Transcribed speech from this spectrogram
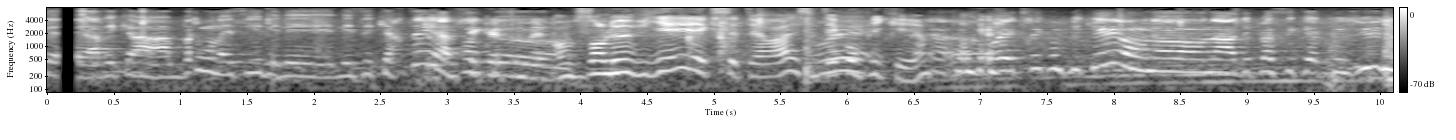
et avec un bâton on a essayé de les, les écarter afin que... En faisant levier, etc. Et c'était Ouais. compliqué. hein. Euh, ouais, très compliqué. On a, on a déplacé quelques-unes,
